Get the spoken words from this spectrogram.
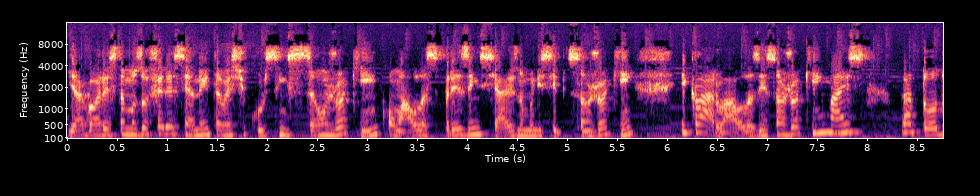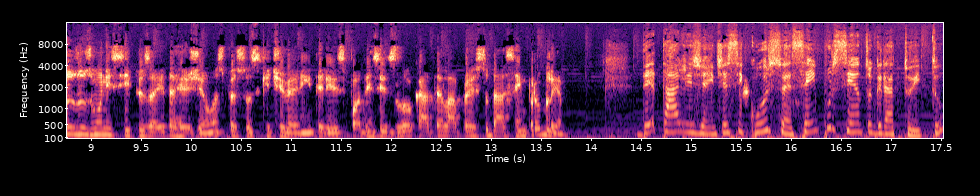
e agora estamos oferecendo então este curso em São Joaquim com aulas presenciais no município de São Joaquim e claro aulas em São Joaquim, mas para todos os municípios aí da região, as pessoas que tiverem interesse podem se deslocar até lá para estudar sem problema. Detalhe, gente, esse curso é 100% gratuito.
